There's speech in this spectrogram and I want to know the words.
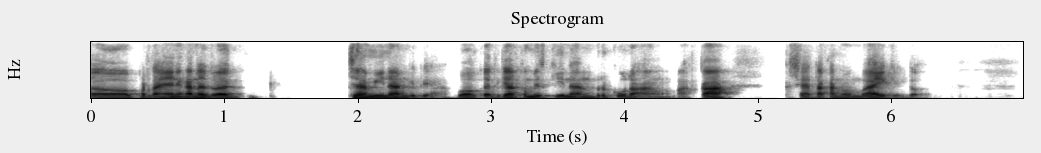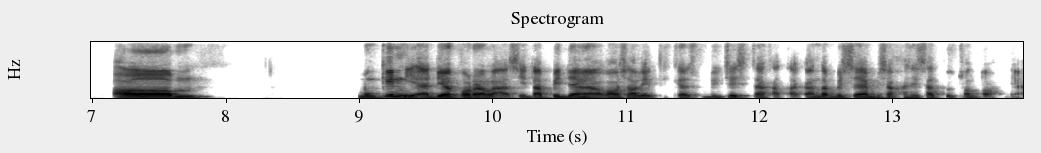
uh, pertanyaannya kan adalah jaminan gitu ya bahwa ketika kemiskinan berkurang maka kesehatan akan membaik gitu. Um, mungkin ya dia korelasi, tapi dia nggak kausaliti seperti Jessica katakan. Tapi saya bisa kasih satu contohnya.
